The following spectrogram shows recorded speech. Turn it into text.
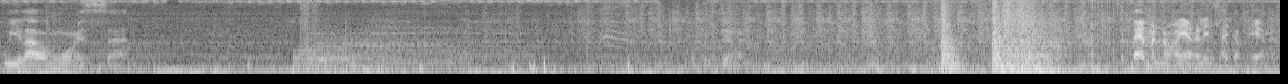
คุยเล่ามะม่วงไอ้สัสติดเครื่องกันแต่แต้มมันน้อยอะถ้าเล่นสายจับแทงอะ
